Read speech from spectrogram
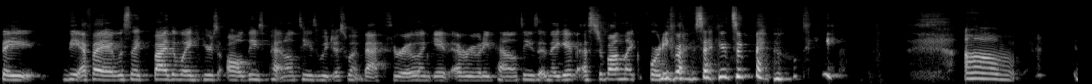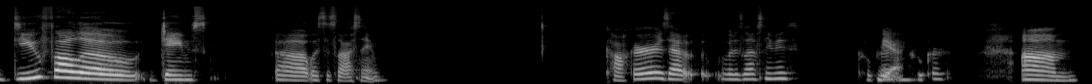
they the FIA was like, by the way, here's all these penalties. We just went back through and gave everybody penalties, and they gave Esteban like 45 seconds of penalty. Um, do you follow James? Uh, what's his last name? Cocker. Is that what his last name is? Coker. Yeah. Coker. Um,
